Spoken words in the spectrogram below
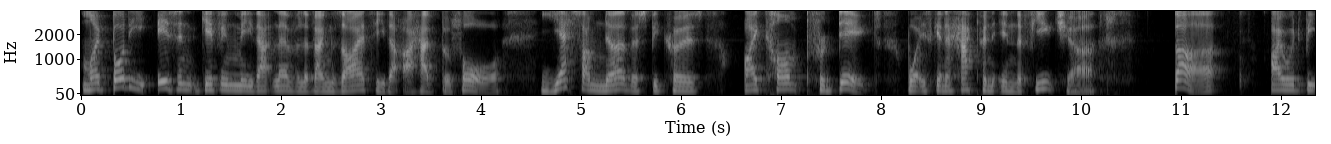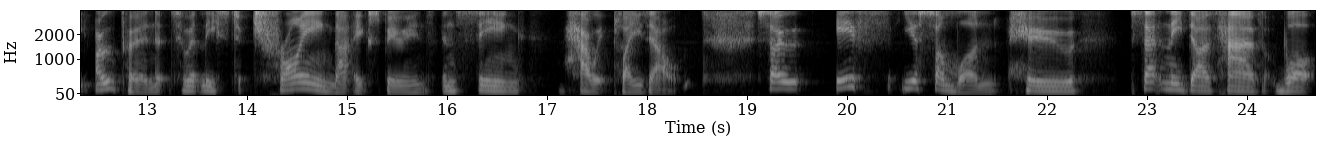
my body isn't giving me that level of anxiety that I had before. Yes, I'm nervous because I can't predict what is going to happen in the future, but I would be open to at least trying that experience and seeing how it plays out. So, if you're someone who certainly does have what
